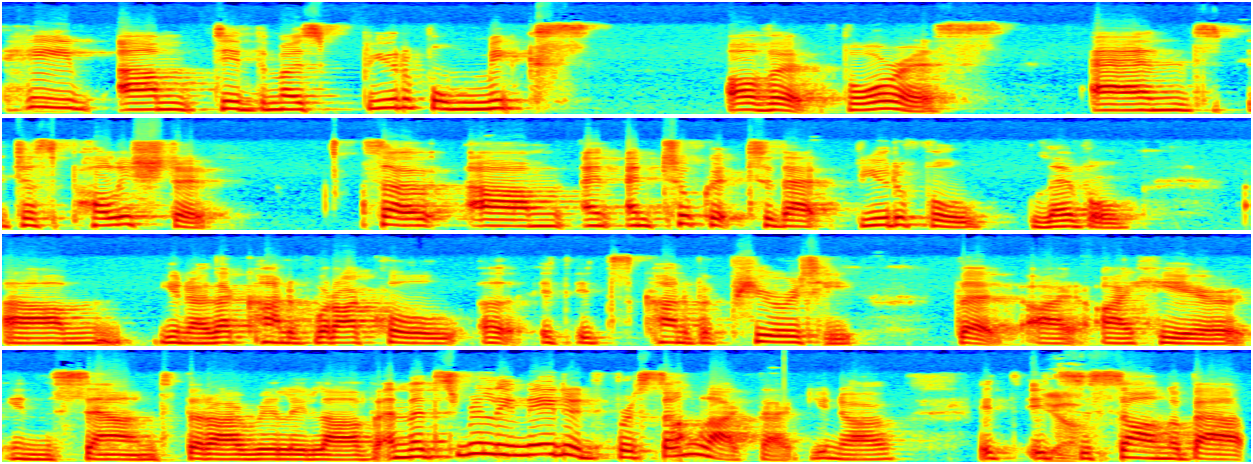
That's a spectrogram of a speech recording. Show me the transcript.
he um, did the most beautiful mix of it for us and just polished it. So, um, and, and took it to that beautiful level. Um, you know, that kind of what I call uh, it, it's kind of a purity that I, I hear in the sound that I really love. And that's really needed for a song like that, you know. It, it's yeah. a song about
